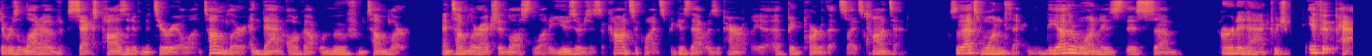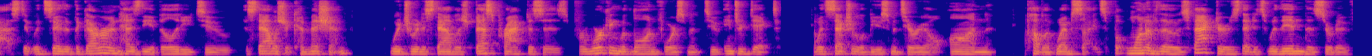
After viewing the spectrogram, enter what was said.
There was a lot of sex positive material on Tumblr, and that all got removed from Tumblr. And Tumblr actually lost a lot of users as a consequence because that was apparently a, big part of that site's content. So that's one thing. The other one is this um, Earn It Act, which, if it passed, it would say that the government has the ability to establish a commission which would establish best practices for working with law enforcement to interdict with sexual abuse material on public websites. But one of those factors that it's within the sort of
